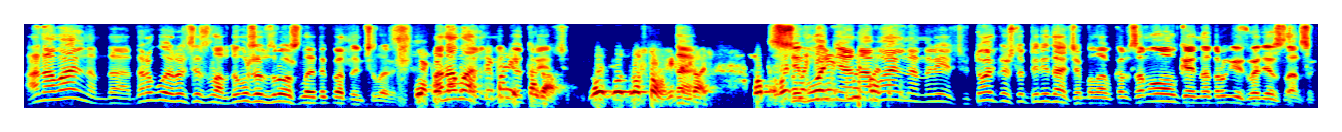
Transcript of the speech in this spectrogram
О Навальном, да. Дорогой Ростислав, ну вы же взрослый, адекватный человек. Нет, о Навальном идет речь. Ну, ну, ну что, Виктор да. Вот Сегодня думаете, о Навальном речь. Только что передача была в Комсомолке и на других радиостанциях.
